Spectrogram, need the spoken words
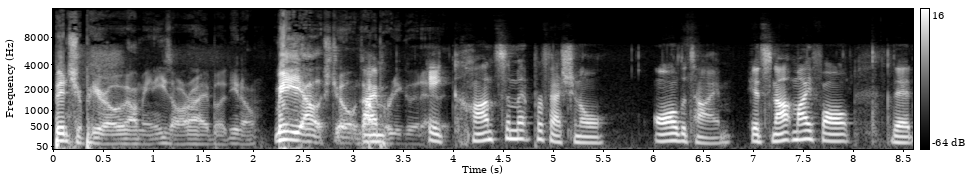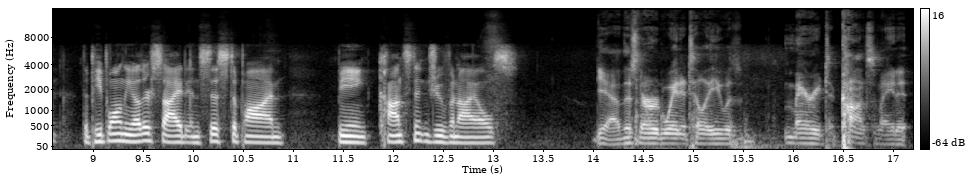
Ben Shapiro, I mean, he's all right, but, you know, me, Alex Jones, I'm, I'm pretty good at it. a it. consummate professional all the time. It's not my fault that the people on the other side insist upon being constant juveniles. Yeah, this nerd waited till he was married to consummate it.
